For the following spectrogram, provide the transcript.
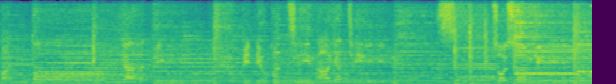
吻多一遍，别了不知哪一天再相見。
